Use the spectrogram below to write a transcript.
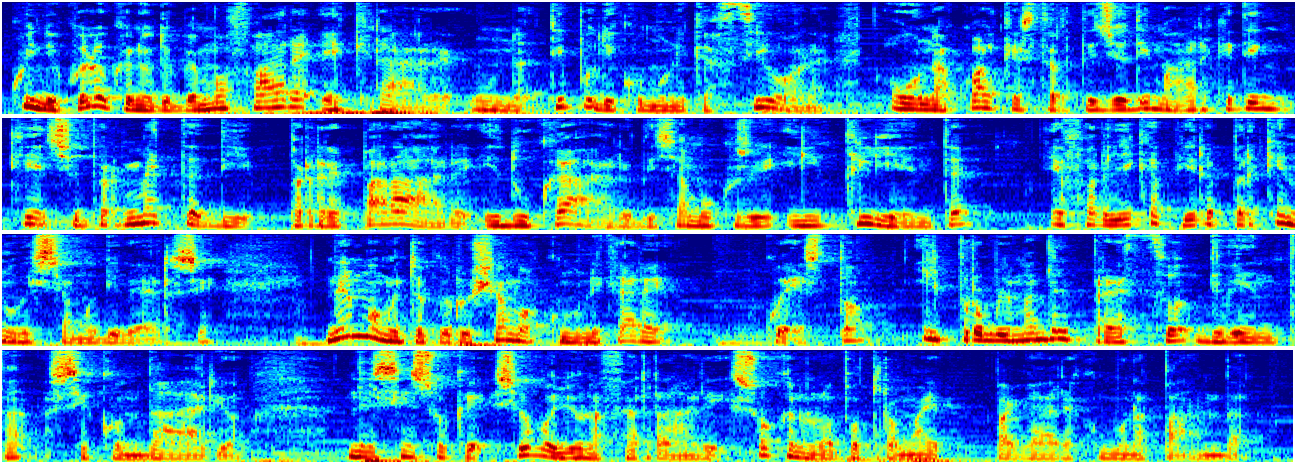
Quindi quello che noi dobbiamo fare è creare un tipo di comunicazione o una qualche strategia di marketing che ci permetta di preparare, educare, diciamo così, il cliente e fargli capire perché noi siamo diversi. Nel momento che riusciamo a comunicare questo, il problema del prezzo diventa secondario, nel senso che se io voglio una Ferrari so che non la potrò mai pagare come una Panda,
